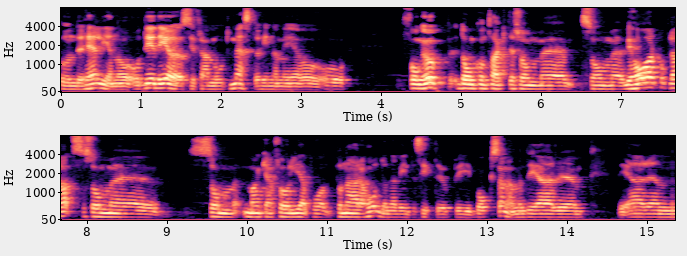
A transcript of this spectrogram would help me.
under helgen och, det är det jag ser fram emot mest att hinna med och, och fånga upp de kontakter som, eh, som vi har på plats som eh, som man kan följa på, på nära håll när vi inte sitter uppe i boxarna. Men det är, det är en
